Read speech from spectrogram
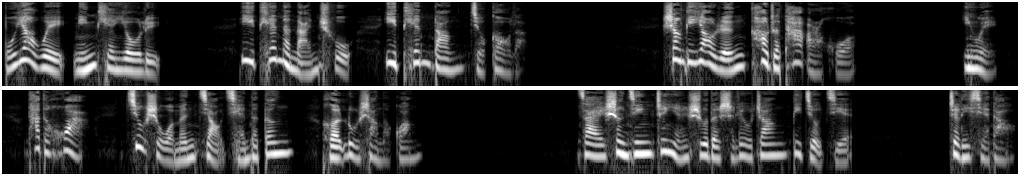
不要为明天忧虑，一天的难处一天当就够了。”上帝要人靠着他而活，因为他的话就是我们脚前的灯和路上的光。在《圣经真言书》的十六章第九节，这里写道：“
